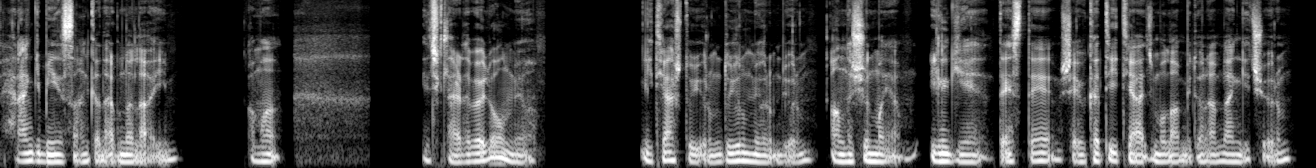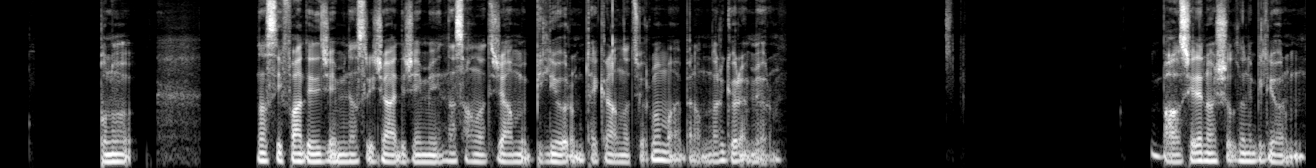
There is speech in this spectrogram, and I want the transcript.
herhangi bir insan kadar buna layığım. Ama ilişkilerde böyle olmuyor. İhtiyaç duyuyorum, duyulmuyorum diyorum. Anlaşılmaya, ilgiye, desteğe, şefkate ihtiyacım olan bir dönemden geçiyorum. Bunu nasıl ifade edeceğimi, nasıl rica edeceğimi, nasıl anlatacağımı biliyorum, tekrar anlatıyorum ama ben onları göremiyorum. Bazı şeylerin aşıldığını biliyorum.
